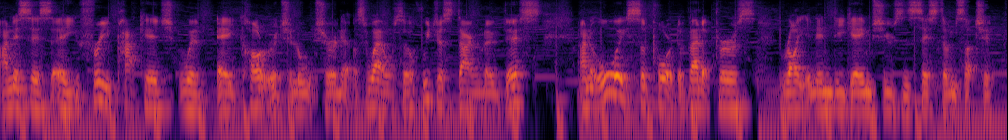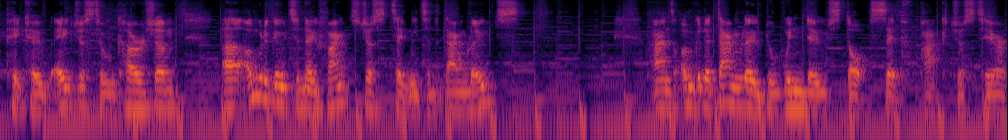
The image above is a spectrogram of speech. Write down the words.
And this is a free package with a cartridge launcher in it as well. So if we just download this and always support developers writing indie games using systems such as Pico 8 just to encourage them. Uh, I'm going to go to no thanks, just take me to the downloads and I'm going to download the windows.zip pack just here.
